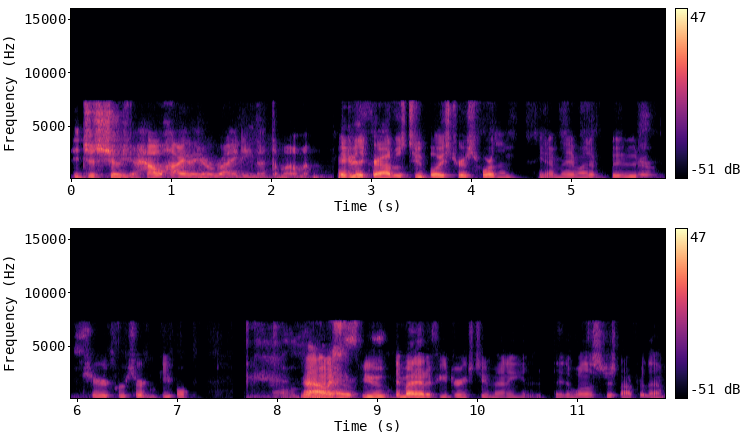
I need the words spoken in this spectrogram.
it just shows you how high they are riding at the moment. Maybe the crowd was too boisterous for them. You know, they might have booed or cheered for certain people. Um, they no, might have had a few. They might have had a few drinks too many, and they well, it's just not for them.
